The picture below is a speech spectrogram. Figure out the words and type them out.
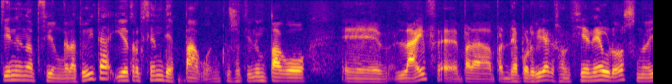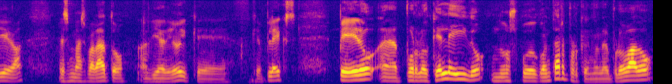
tiene una opción gratuita y otra opción de pago. Incluso tiene un pago eh, live eh, para, de por vida, que son 100 euros, no llega. Es más barato a día de hoy que Plex. Pero por lo que he leído, no os puedo contar porque no lo he probado,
